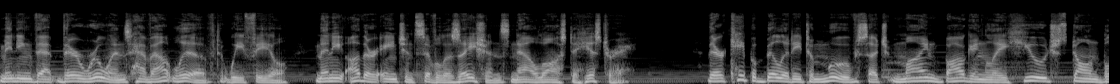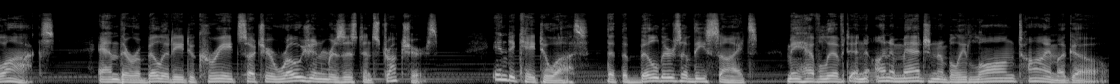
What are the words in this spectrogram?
meaning that their ruins have outlived, we feel, many other ancient civilizations now lost to history. Their capability to move such mind-bogglingly huge stone blocks and their ability to create such erosion-resistant structures indicate to us that the builders of these sites may have lived an unimaginably long time ago,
